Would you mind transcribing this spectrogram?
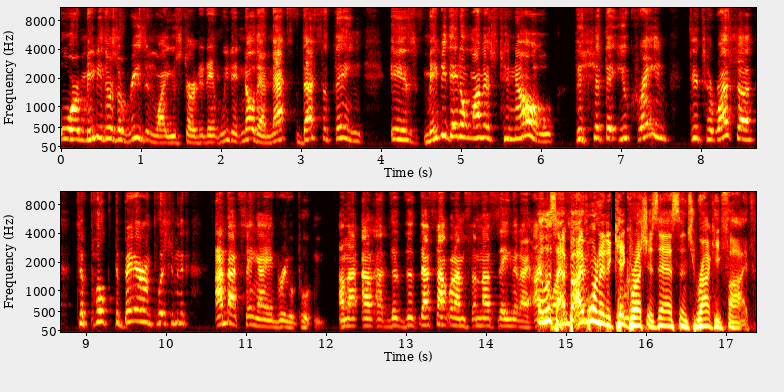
or maybe there's a reason why you started it. We didn't know that. And that's that's the thing is maybe they don't want us to know the shit that Ukraine did to Russia to poke the bear and push him in the. I'm not saying I agree with Putin. I'm not. I, I, the, the, that's not what I'm. I'm not saying that I. I listen, I've, I've, wanted to kick Russia's ass since Rocky Five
